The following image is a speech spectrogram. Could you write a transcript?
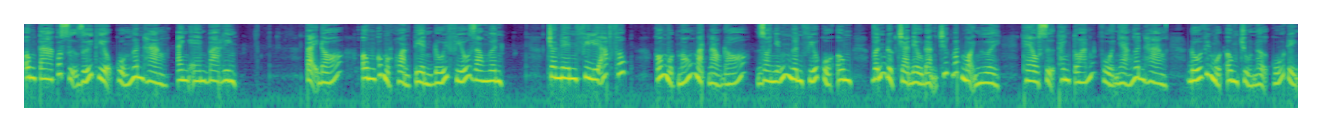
ông ta có sự giới thiệu của ngân hàng anh em Baring. Tại đó, ông có một khoản tiền đối phiếu giao ngân. Cho nên Philiad Fogg có một máu mặt nào đó do những ngân phiếu của ông vẫn được trả đều đặn trước mắt mọi người theo sự thanh toán của nhà ngân hàng đối với một ông chủ nợ cố định.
